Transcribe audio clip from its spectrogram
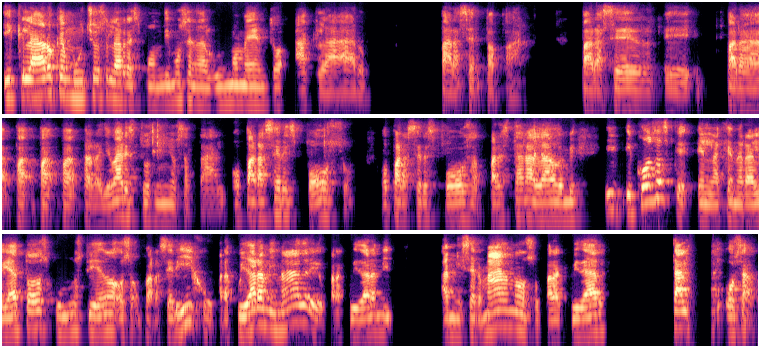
Y claro que muchos la respondimos en algún momento, ah, claro, para ser papá, para ser, eh, para, para llevar estos niños a tal, o para ser esposo, o para ser esposa, para estar al lado de mí, y, cosas que en la generalidad todos unos tienen, o sea, para ser hijo, para cuidar a mi madre, o para cuidar a, mi, a mis hermanos, o para cuidar tal, o sea,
